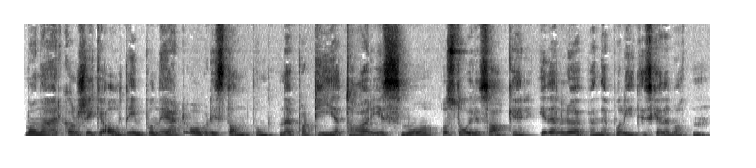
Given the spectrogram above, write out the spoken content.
Man er kanskje ikke alltid imponert over de standpunktene partiet tar i små og store saker i den løpende politiske debatten.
